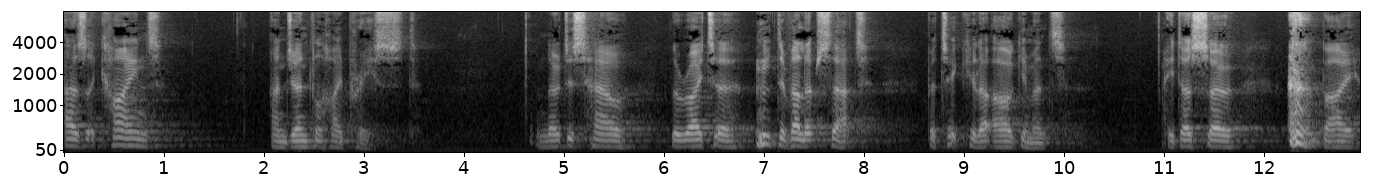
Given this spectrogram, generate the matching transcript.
As a kind and gentle high priest. Notice how the writer develops that particular argument. He does so by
